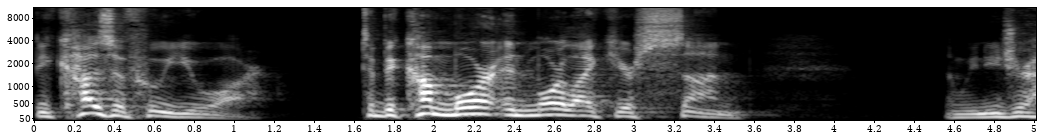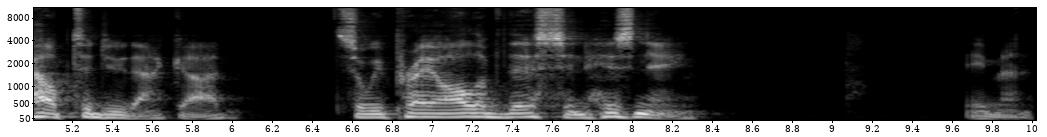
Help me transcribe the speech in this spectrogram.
because of who you are, to become more and more like your Son and we need your help to do that, God. So we pray all of this in His name. Amen.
